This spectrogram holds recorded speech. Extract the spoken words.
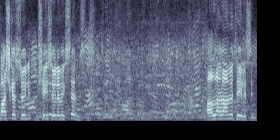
Başka söyle bir şey söylemek ister misiniz? Allah rahmet eylesin.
